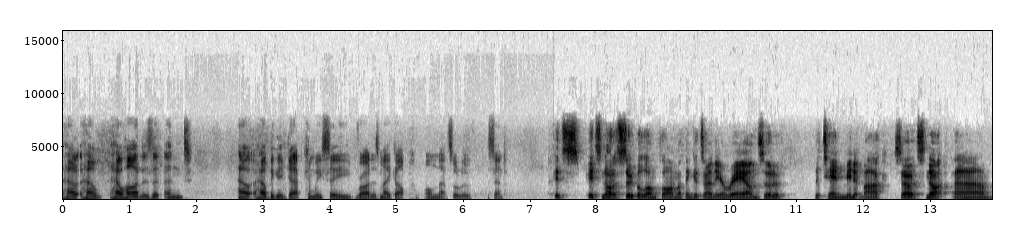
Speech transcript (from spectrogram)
how how how hard is it, and how how big a gap can we see riders make up on that sort of It's it's not a super long climb. I think it's only around sort of the 10 minute mark, so it's not. Um,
